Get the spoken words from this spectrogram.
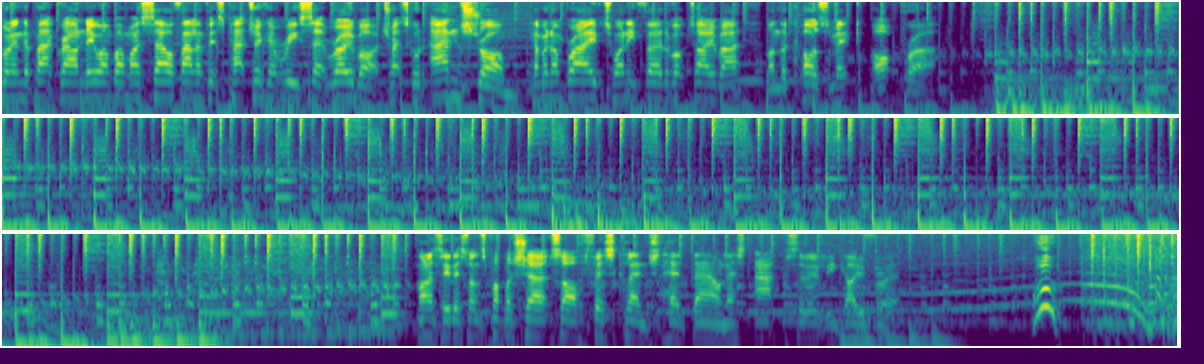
In the background, new one by myself, Alan Fitzpatrick, and Reset Robot. Track's called Anstrom, coming on Brave, 23rd of October on the Cosmic Opera. Honestly, this one's proper shirts off, fist clenched, head down. Let's absolutely go for it. Woo!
